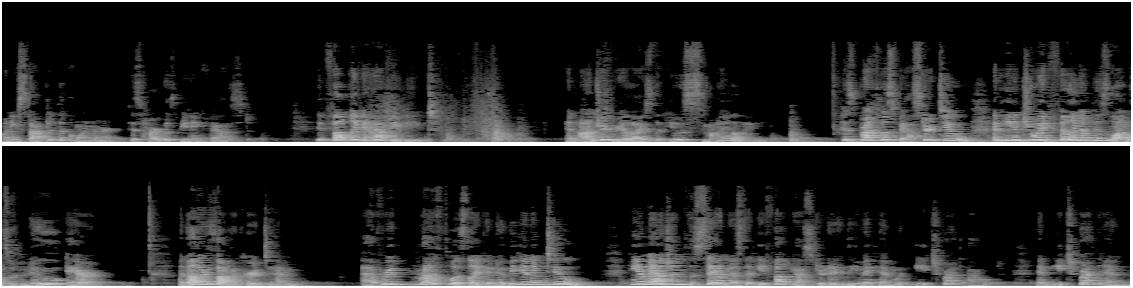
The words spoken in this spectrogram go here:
When he stopped at the corner, his heart was beating fast. It felt like a happy beat. And Andre realized that he was smiling. His breath was faster too, and he enjoyed filling up his lungs with new air. Another thought occurred to him. Every breath was like a new beginning too. He imagined the sadness that he felt yesterday leaving him with each breath out and each breath in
